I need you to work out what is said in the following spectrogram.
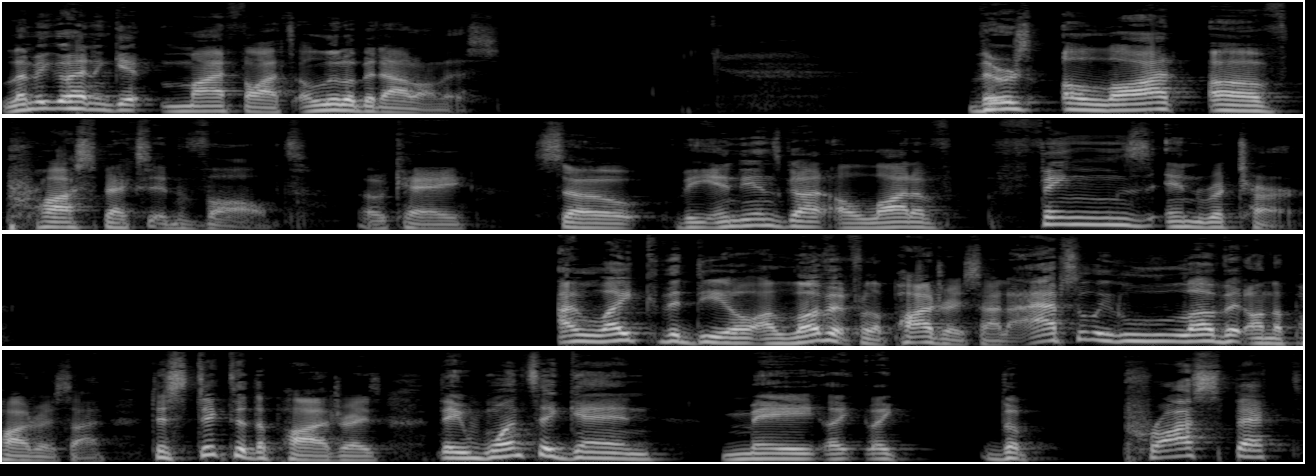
Let me go ahead and get my thoughts a little bit out on this. There's a lot of prospects involved. Okay. So the Indians got a lot of things in return. I like the deal. I love it for the Padres side. I absolutely love it on the Padres side. To stick to the Padres, they once again made like like the prospect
